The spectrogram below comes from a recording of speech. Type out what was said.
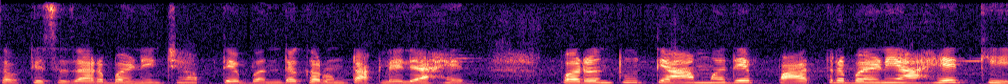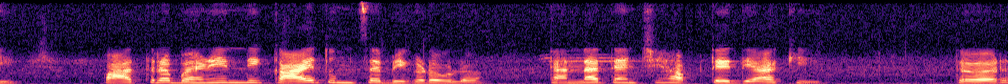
चौतीस हजार बहिणींचे हप्ते बंद करून टाकलेले आहेत. परंतु त्यामध्ये पात्र बहिणी आहेत की? पात्र बहिणींनी काय तुमचं बिघडवलं? त्यांना त्यांचे हप्ते द्या की? तर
